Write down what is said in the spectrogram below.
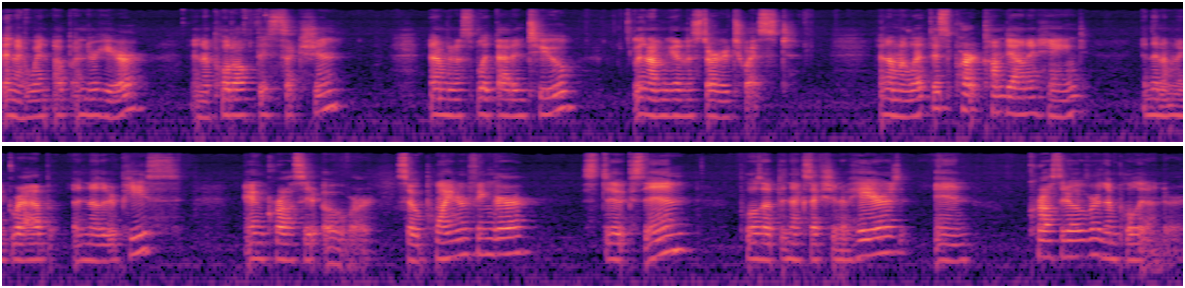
and I went up under here and I pulled off this section and I'm gonna split that in two and I'm gonna start a twist. And I'm gonna let this part come down and hang and then I'm gonna grab another piece and cross it over. So pointer finger sticks in, pulls up the next section of hairs and cross it over, then pull it under.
